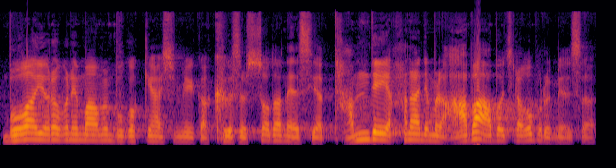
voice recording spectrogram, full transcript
뭐가 여러분의 마음을 무겁게 하십니까? 그것을 쏟아내세요. 담대히 하나님을 아바 아버지라고 부르면서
